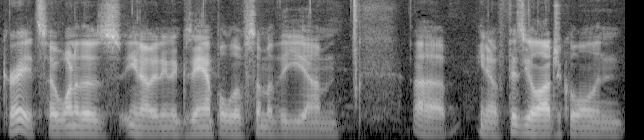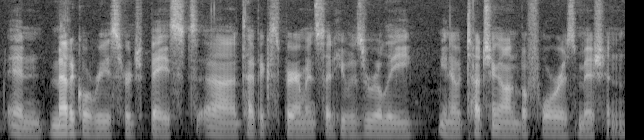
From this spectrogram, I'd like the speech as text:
Great. So one of those, you know, an example of some of the, um, uh, you know, physiological and, and medical research-based uh, type experiments that he was really, you know, touching on before his mission.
